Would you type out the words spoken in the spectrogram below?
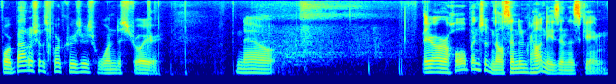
Four battleships, four cruisers, one destroyer. Now, there are a whole bunch of Nelson and Rodneys in this game.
